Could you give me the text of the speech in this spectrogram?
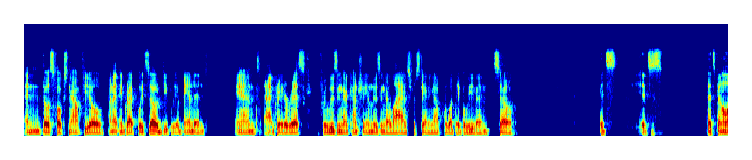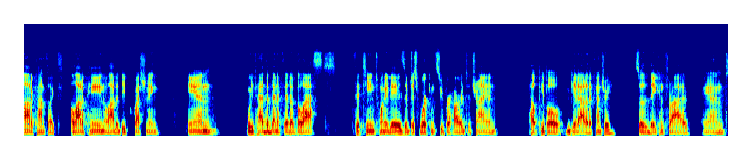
And those folks now feel, and I think rightfully so, deeply abandoned and at greater risk for losing their country and losing their lives for standing up for what they believe in. So it's it's it's been a lot of conflict, a lot of pain, a lot of deep questioning. And we've had the benefit of the last 15, 20 days of just working super hard to try and help people get out of the country so that they can thrive and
